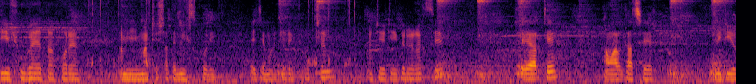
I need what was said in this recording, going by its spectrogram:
দিয়ে শুকায় তারপরে আমি মাটির সাথে মিক্স করি। এই যে মাটি দেখতে পাচ্ছেন, মাটি এটি করে রাখছি। এই আর কি, আমার গাছের ভিডিও।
